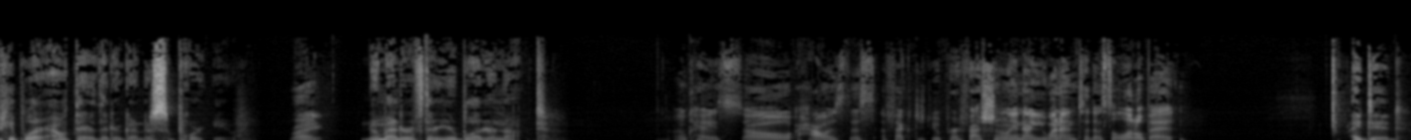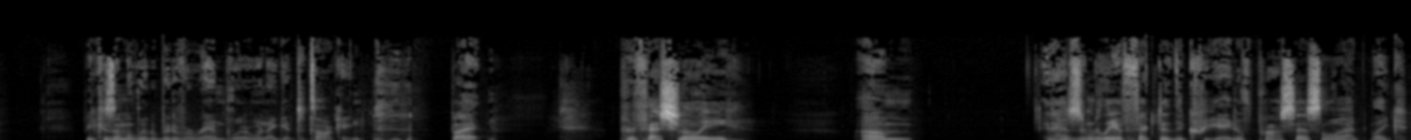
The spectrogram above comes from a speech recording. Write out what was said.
people are out there that are going to support you Right. no matter if they're your blood or not Okay, so how has this affected you professionally? Now you went into this a little bit. I did because I'm a little bit of a rambler when I get to talking. but professionally um it hasn't really affected the creative process a lot. Like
